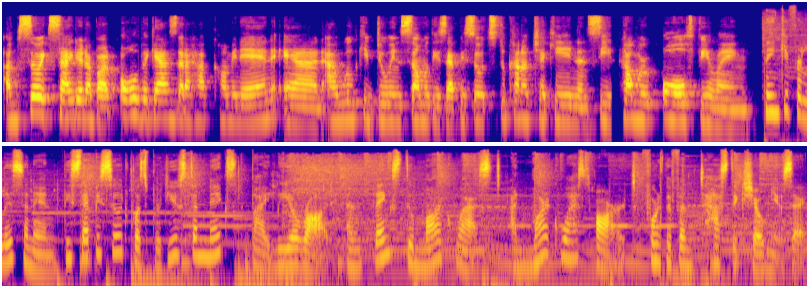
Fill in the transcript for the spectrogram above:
I'm so excited about all the guests that I have coming in, and I will keep doing some of these episodes to kind of check in and see how we're all feeling. Thank you for listening. This episode was produced and mixed by Leo Rod. And thanks to Mark West and Mark West Art for the fantastic show music.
